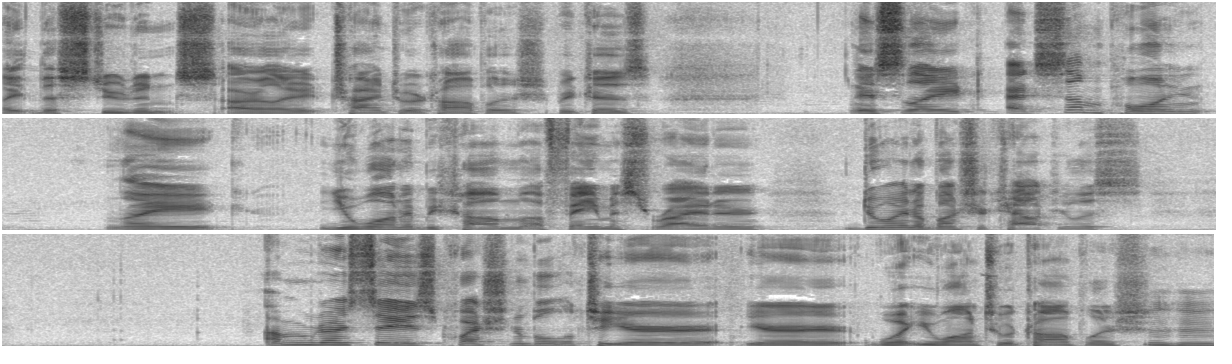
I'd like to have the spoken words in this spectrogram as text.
like the students are like trying to accomplish because it's like at some point like you want to become a famous writer doing a bunch of calculus. I'm gonna say is questionable to your your what you want to accomplish mm-hmm.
